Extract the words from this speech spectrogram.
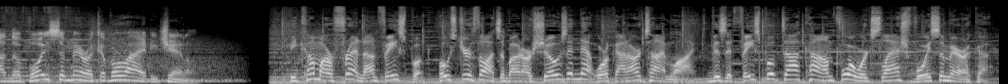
on the Voice America Variety Channel. Become our friend on Facebook. Post your thoughts about our shows and network on our timeline. Visit facebook.com forward slash voice America.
